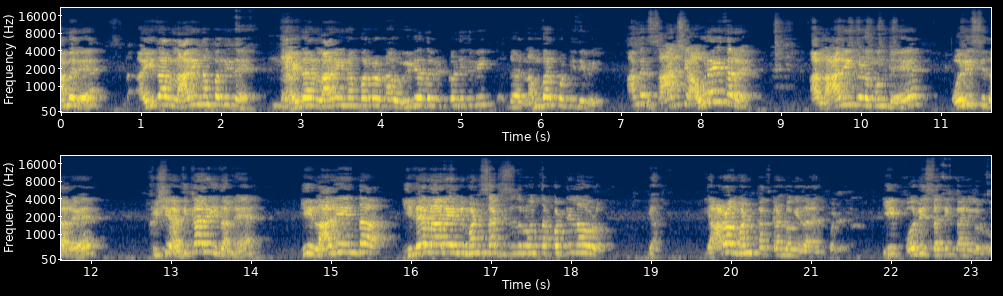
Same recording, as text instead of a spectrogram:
ಆಮೇಲೆ ಐದಾರು ಲಾರಿ ನಂಬರ್ ಇದೆ. ಐದಾರು ಲಾರಿ ನಂಬರ್ ನಾವು ವಿಡಿಯೋದಲ್ಲಿ ಇಟ್ಕೊಂಡಿದೀವಿ ನಂಬರ್ ಕೊಟ್ಟಿದೀವಿ. ಆಮೇಲೆ ಸಾಕ್ಷಿ ಅವರೇ ಇದ್ದಾರೆ ಆ ಲಾರಿಗಳ ಮುಂದೆ ಪೊಲೀಸ್ ಇದ್ದಾರೆ ಕೃಷಿ ಅಧಿಕಾರಿ ಇದ್ದಾನೆ ಈ ಲಾರಿಯಿಂದ ಇದೇ ಲಾರಿಯಲ್ಲಿ ಮಣ್ಣು ಸಾಗಿಸಿದ್ರು ಅಂತ ಕೊಟ್ಟಿಲ್ಲ ಅವರು. ಯಾರೋ ಮಣ್ಣು ಕತ್ಕೊಂಡು ಹೋಗಿದ್ದಾರೆ ಅಂತ ಕೊಟ್ಟಿದ್ದಾರೆ. ಈ ಪೊಲೀಸ್ ಅಧಿಕಾರಿಗಳು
